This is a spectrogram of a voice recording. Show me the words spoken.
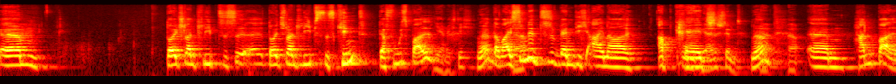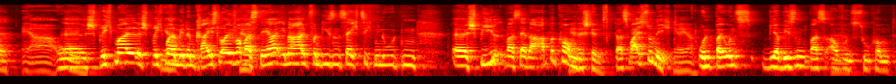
Ähm, Deutschland, liebstes, äh, Deutschland liebstes Kind, der Fußball. Ja, richtig. Ne? Da weißt Ja. du nicht, wenn dich einer Ja, abgrätscht. das stimmt. Ne? Ja, Ähm, Handball. ja. ja oh. Äh, sprich mal, sprich Ja. mal mit dem Kreisläufer, Ja. was der innerhalb von diesen 60 Minuten äh, Spiel, was der da abbekommt. Ja, das stimmt. Das weißt du nicht. Ja, ja. Und bei uns, wir wissen, was auf uns zukommt.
